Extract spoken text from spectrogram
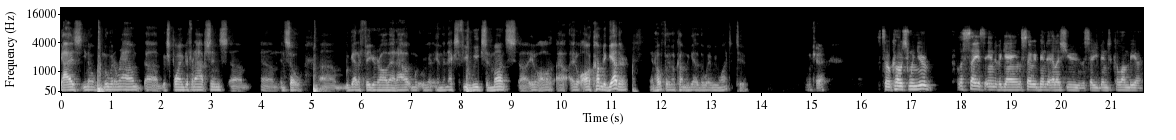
guys, you know, moving around, um, exploring different options. Um, um, and so um, we got to figure all that out. And we're gonna, in the next few weeks and months, uh, it'll all uh, it'll all come together, and hopefully it'll come together the way we want it to. Okay. So, coach, when you're, let's say it's the end of a game. Let's say we've been to LSU. Let's say you've been to Columbia.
